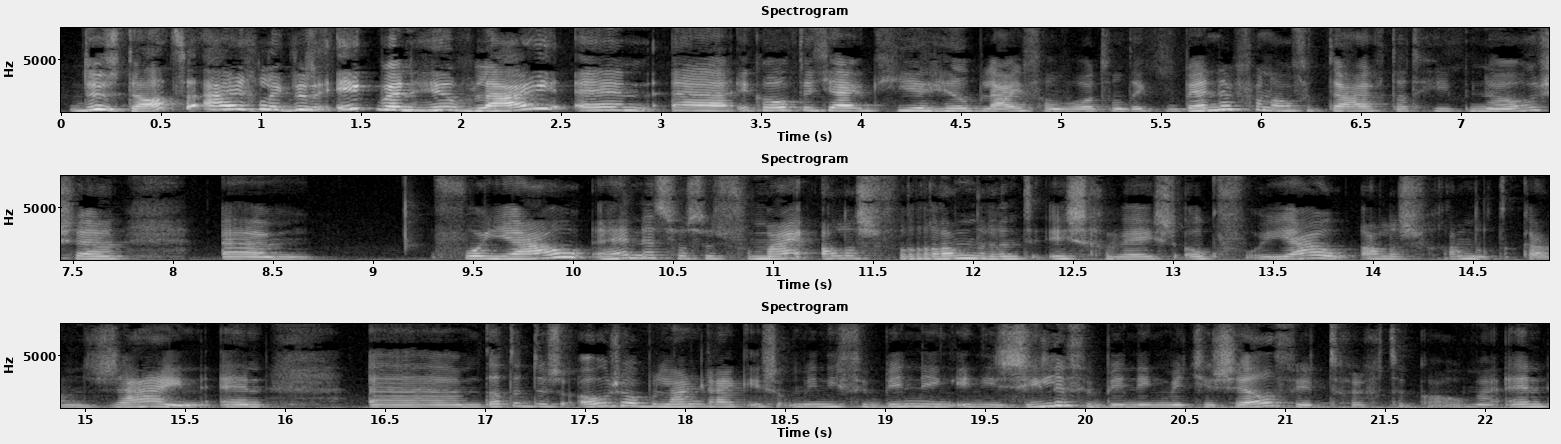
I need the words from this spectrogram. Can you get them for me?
dus dat eigenlijk. Dus ik ben heel blij. En uh, ik hoop dat jij ook hier heel blij van wordt. Want ik ben ervan overtuigd dat hypnose... Um, voor jou, hè, net zoals het voor mij alles veranderend is geweest, ook voor jou alles veranderd kan zijn. En um, dat het dus ook zo belangrijk is om in die verbinding, in die zielenverbinding met jezelf weer terug te komen. En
